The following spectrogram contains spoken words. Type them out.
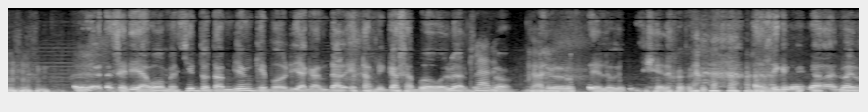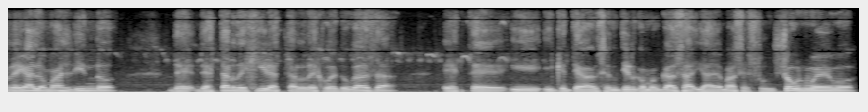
esta sería vos, me siento tan bien que podría cantar Esta es mi casa, puedo volver. Pero no, fueron ustedes los que hicieron. así que no hay nada, no hay regalo más lindo de, de estar de gira, estar lejos de tu casa este, y, que te hagan sentir como en casa. Y además es un show nuevo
